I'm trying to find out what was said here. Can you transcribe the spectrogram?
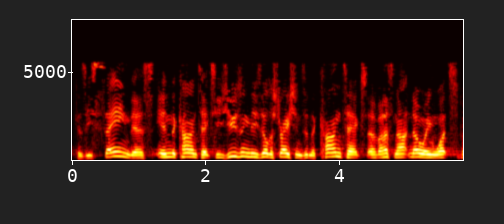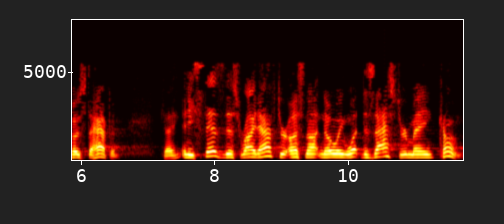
Because he's saying this in the context, he's using these illustrations in the context of us not knowing what's supposed to happen. Okay? And he says this right after us not knowing what disaster may come.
